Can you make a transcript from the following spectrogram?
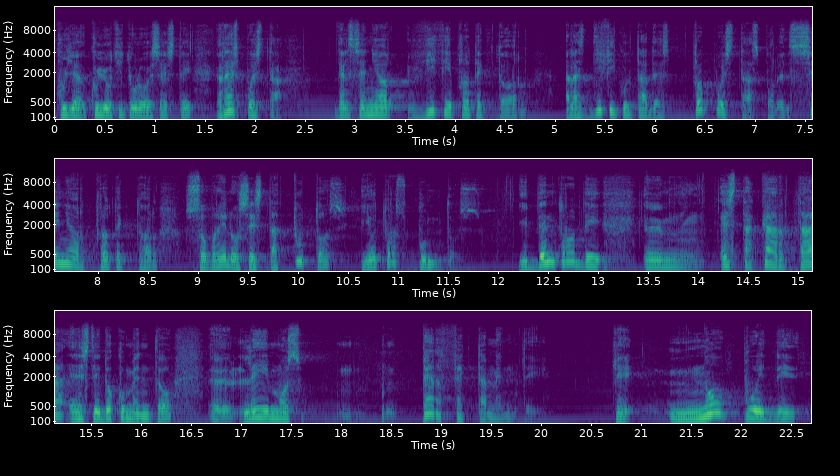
cuyo título es este, respuesta del señor viceprotector a las dificultades propuestas por el señor protector sobre los estatutos y otros puntos. Y dentro de em, esta carta, este documento, eh, leemos perfectamente que no puede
